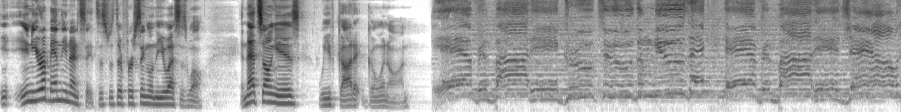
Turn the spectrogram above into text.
in Europe and the United States. This was their first single in the U.S. as well, and that song is "We've Got It Going On." Everybody grew to the music. Everybody jam.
